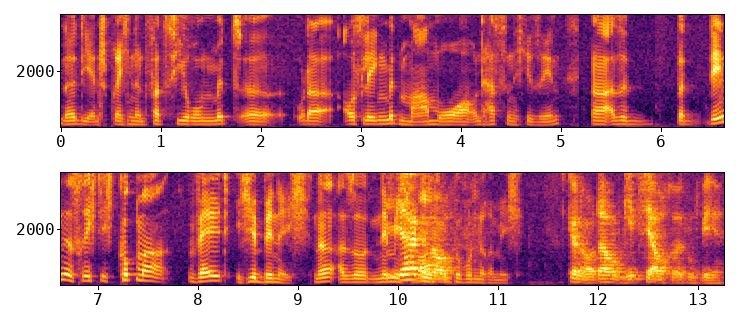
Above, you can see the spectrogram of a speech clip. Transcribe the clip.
Ne? Die entsprechenden Verzierungen mit äh, oder Auslegen mit Marmor und hast du nicht gesehen. Äh, also bei denen ist richtig, guck mal, Welt, hier bin ich. Ne? Also nimm mich ja, genau. und bewundere mich. Genau, darum geht es ja auch irgendwie.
